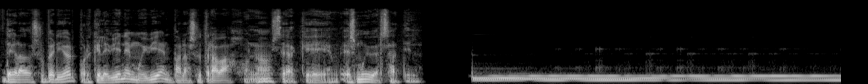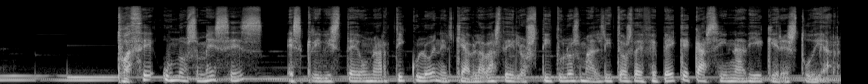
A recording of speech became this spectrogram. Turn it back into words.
de grado superior porque le viene muy bien para su trabajo, ¿no? O sea que es muy versátil. Hace unos meses escribiste un artículo en el que hablabas de los títulos malditos de FP que casi nadie quiere estudiar,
